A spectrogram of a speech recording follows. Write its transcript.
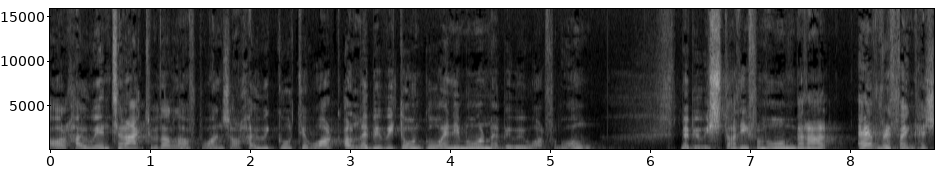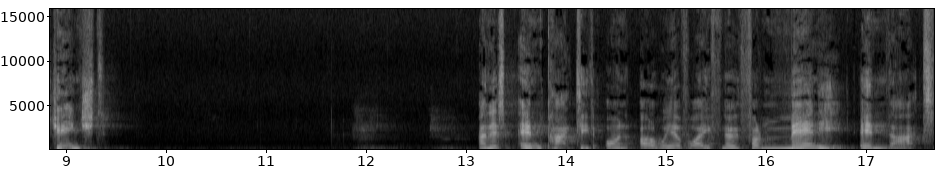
or how we interact with our loved ones or how we go to work, or maybe we don't go anymore, maybe we work from home, maybe we study from home. There are, everything has changed. And it's impacted on our way of life. Now, for many in that,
